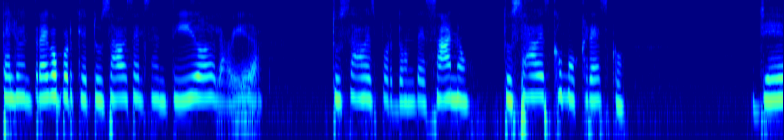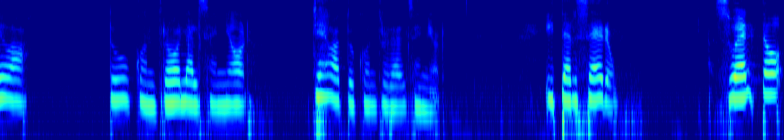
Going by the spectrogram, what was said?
Te lo entrego porque tú sabes el sentido de la vida. Tú sabes por dónde sano. Tú sabes cómo crezco. Lleva tu control al Señor. Lleva tu control al Señor. Y tercero, suelto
